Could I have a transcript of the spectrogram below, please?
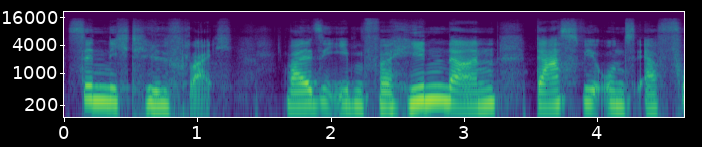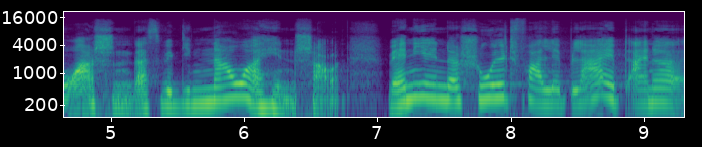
sind nicht hilfreich, weil sie eben verhindern, dass wir uns erforschen, dass wir genauer hinschauen. Wenn ihr in der Schuldfalle bleibt, einer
